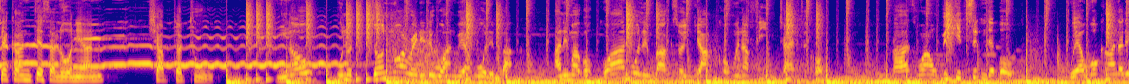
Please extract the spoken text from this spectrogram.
Second Thessalonian chapter 2. Now, we don't know already the one we are holding back. And him go go and hold him back so he can come when a film time to come. Cause one wicked sitting the boat. We are walking under the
